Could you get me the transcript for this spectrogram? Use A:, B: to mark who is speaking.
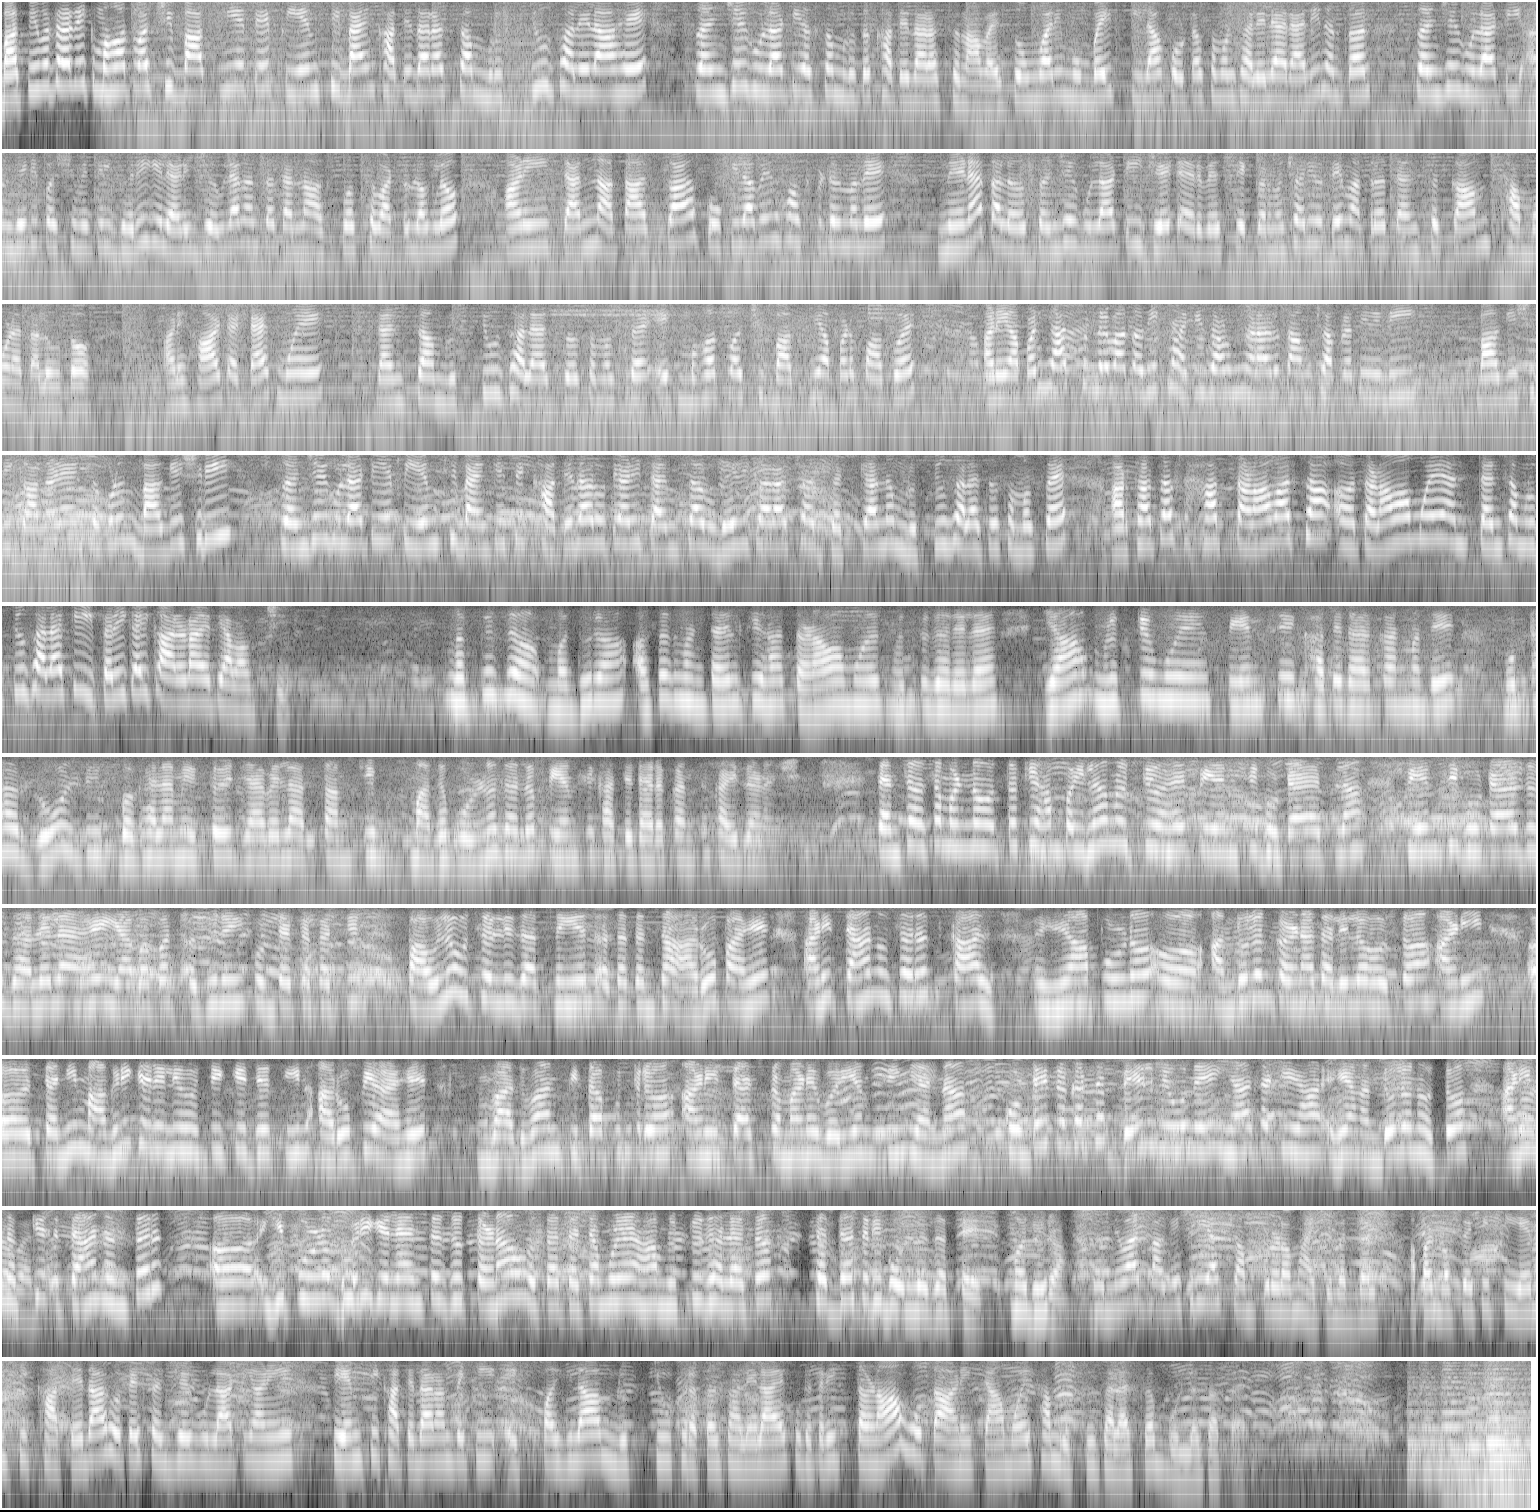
A: बातमीपत्रात एक महत्वाची बातमी येते. पीएमसी बँक खातेदाराचा मृत्यू झालेला आहे. संजय गुलाटी असं मृत खातेदाराचं नाव आहे. सोमवारी मुंबईत किला कोर्टासमोर झालेल्या रॅलीनंतर संजय गुलाटी अंधेरी पश्चिमेतील घरी गेले आणि जेवल्यानंतर त्यांना अस्वस्थ वाटू लागलं आणि त्यांना तात्काळ कोकिलाबेन हॉस्पिटलमध्ये नेण्यात आलं. संजय गुलाटी जेट एअरवेजचे कर्मचारी होते. मात्र त्यांचं काम थांबवण्यात आलं होतं. आणि हार्ट अटॅकमुळे त्यांचा मृत्यू झाल्याचं समजतंय. एक महत्वाची बातमी आपण पाहतोय. आणि आपण ह्याच संदर्भात अधिक माहिती जाणून घेणार आहोत आमच्या प्रतिनिधी बागेश्री कानडे यांच्याकडून. बागेश्री संजय गुलाटी हे पी एम सी बँकेचे खातेदार होते आणि त्यांचा हृदयविकाराच्या झटक्यानं मृत्यू झाल्याचं समजतंय. अर्थातच हा तणावाचा तणावामुळे त्यांचा मृत्यू झाला की इतरही काही कारणं आहेत यामागची.
B: नक्कीच मधुरा असंच म्हणता येईल की हा तणावामुळेच मृत्यू झालेला आहे. या मृत्यूमुळे पीएमसी खातेधारकांमध्ये मोठा रोल बघायला मिळतोय. ज्या वेळेला आता आमची माझं बोलणं झालं पीएमसी खातेधारकांचं काही जणांशी. त्यांचं असं म्हणणं होतं की हा पहिला मृत्यू आहे पीएमसी घोटाळ्यातला. पीएमसी घोटाळा जो झालेला आहे याबाबत अजूनही कोणत्याही प्रकारची पावलं उचलली जात नाहीयेत असा त्यांचा आरोप आहे. आणि त्यानुसारच काल या पूर्ण आंदोलन करण्यात आलेलं होतं. आणि त्यांनी मागणी केलेली होती की जे तीन आरोपी आहेत वाधवान पिता पुत्र आणि त्याचप्रमाणे वरियम सिंग यांना कोणत्याही प्रकारचा बेल मिळू नये यासाठी हा हे आंदोलन होतं. आणि. नक्की त्यानंतर ही पूर्ण घरी गेल्यानंतर जो तणाव होता त्याच्यामुळे हा मृत्यू झाल्याचं सध्या तरी बोललं जाते मधुरा.
A: धन्यवाद बागेश्री या संपूर्ण माहितीबद्दल. आपण बघतोय की पीएमसी खातेदार होते संजय गुलाटी आणि पीएमसी खातेदारांपैकी एक पहिला मृत्यू खरं तर झालेला आहे. कुठेतरी तणाव होता आणि त्यामुळेच हा मृत्यू झाल्याचं बोललं जात आहे Thank you.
